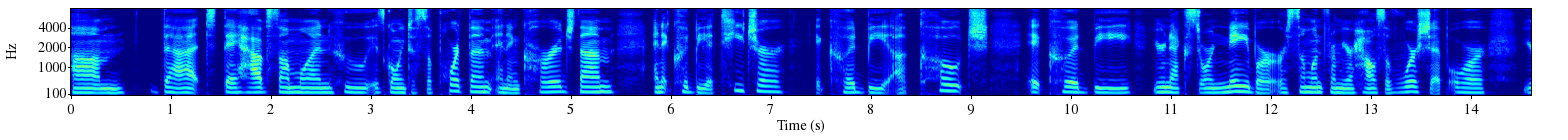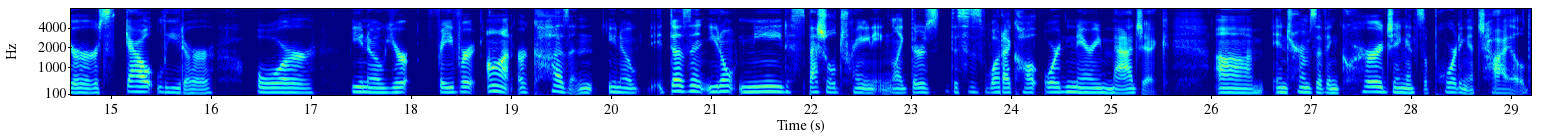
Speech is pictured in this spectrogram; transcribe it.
Um, that they have someone who is going to support them and encourage them. And it could be a teacher, it could be a coach, it could be your next door neighbor or someone from your house of worship or your scout leader or, you know, your favorite aunt or cousin. You know, it doesn't, you don't need special training. Like there's, this is what I call ordinary magic um, in terms of encouraging and supporting a child.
